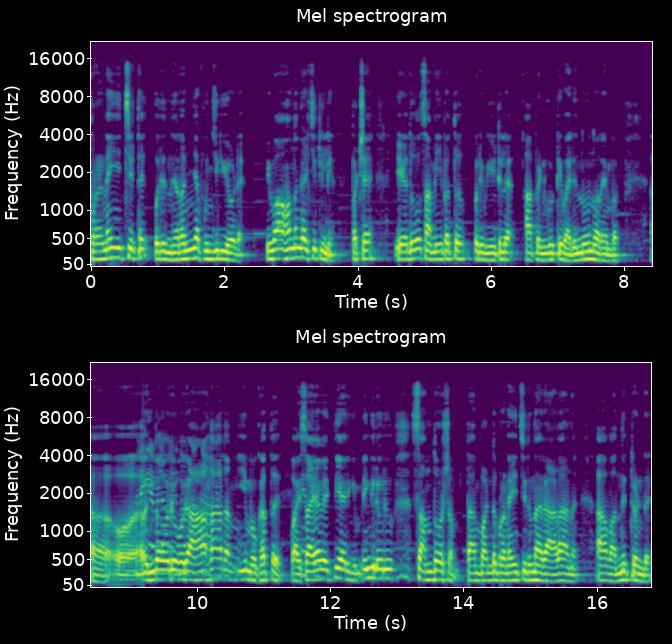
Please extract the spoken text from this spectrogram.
പ്രണയിച്ചിട്ട് ഒരു നിറഞ്ഞ പുഞ്ചിരിയോടെ. വിവാഹമൊന്നും കഴിച്ചിട്ടില്ല. പക്ഷേ ഏതോ സമീപത്ത് ഒരു വീട്ടിൽ ആ പെൺകുട്ടി വരുന്നു എന്ന് പറയുമ്പോൾ എന്തോ ഒരു ഒരു ആഹ്ലാദം ഈ മുഖത്ത് വയസ്സായ വ്യക്തിയായിരിക്കും. എങ്കിലും ഒരു സന്തോഷം. താൻ പണ്ട് പ്രണയിച്ചിരുന്ന ഒരാളാണ് ആ വന്നിട്ടുണ്ട്.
